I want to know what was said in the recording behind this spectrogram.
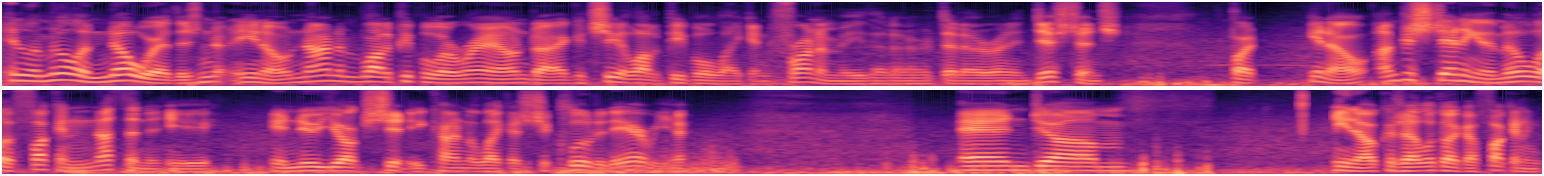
in the middle of nowhere. There's no, you know, not a lot of people around. I could see a lot of people like in front of me that are that are in a distance. But, you know, I'm just standing in the middle of fucking nothing in here in New York City, kind of like a secluded area. And um you know, because I look like a fucking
